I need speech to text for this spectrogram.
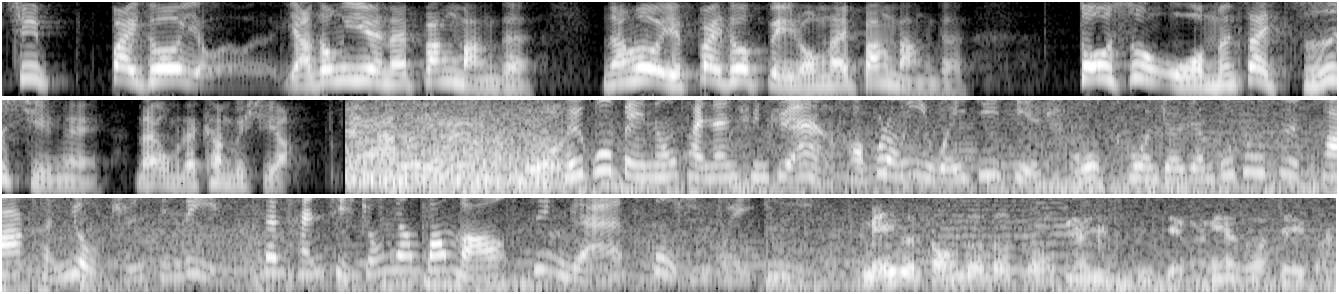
去拜托亚东医院来帮忙的，然后也拜托北荣来帮忙的，都是我们在执行。哎，来，我们来看不需要。回顾北农淮南群聚案，好不容易危机解除，柯文哲忍不住自夸很有执行力，但谈起中央帮忙，竟然不以为意。每一个动作都是我们要去体检啊！你要什么接管？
